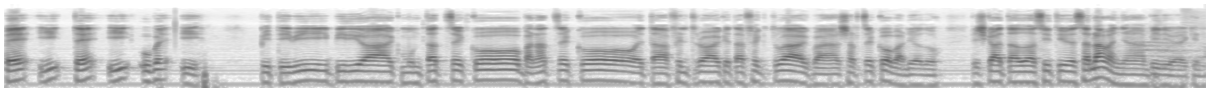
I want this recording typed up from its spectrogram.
P-I-T-I-V-I PTV bideoak muntatzeko, banatzeko eta filtroak eta efektuak ba, sartzeko balio du. Piska eta du aziti bezala, baina bideoekin.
